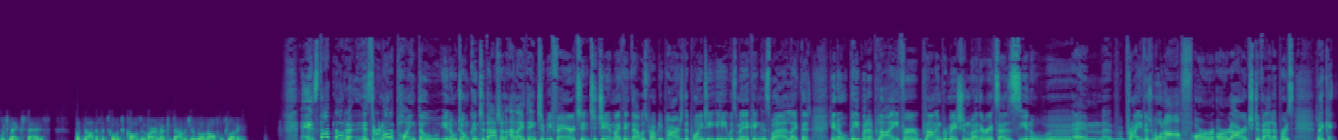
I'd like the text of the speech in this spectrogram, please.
which makes sense, but not if it's going to cause environmental damage and runoff and flooding. Is that not a, is there not a point though, you know, Duncan, to that? And, and I think to be fair to, to Jim, I think that was probably part of the point he, he was making as well. Like that, you know, people apply for planning permission, whether it's as, you know, um, private one off or, or large developers. Like,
